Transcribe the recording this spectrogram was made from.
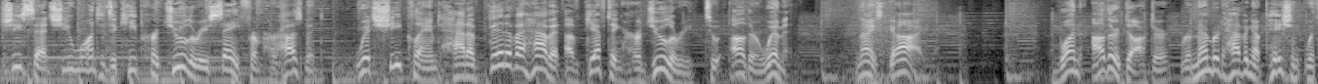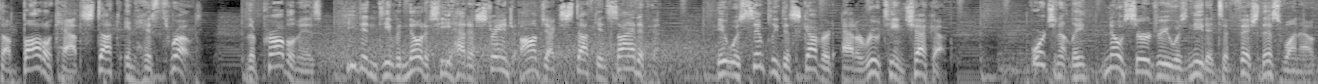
She said she wanted to keep her jewelry safe from her husband, which she claimed had a bit of a habit of gifting her jewelry to other women. Nice guy. One other doctor remembered having a patient with a bottle cap stuck in his throat. The problem is, he didn't even notice he had a strange object stuck inside of him. It was simply discovered at a routine checkup. Fortunately, no surgery was needed to fish this one out.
